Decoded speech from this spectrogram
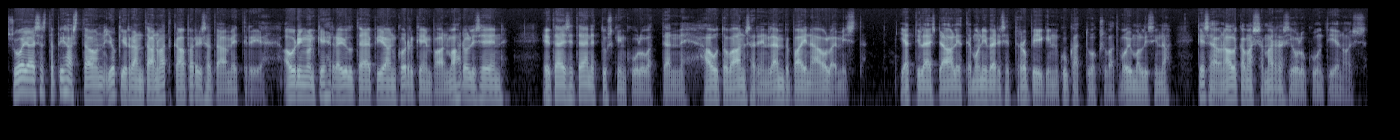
Suojaisesta pihasta on jokirantaan matkaa parisataa metriä. Auringon kehrä yltää pian korkeimpaan mahdolliseen. Etäiset äänet tuskin kuuluvat tänne. Hautova ansarin lämpö painaa olemista. Jättiläisdaaliat ja moniveriset tropiikin kukat tuoksuvat voimallisina. Kesä on alkamassa marras-joulukuun tienoissa.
